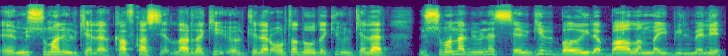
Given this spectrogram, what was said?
e, Müslüman ülkeler, Kafkasyalardaki ülkeler, Orta Doğu'daki ülkeler Müslümanlar birbirine sevgi bağıyla bağlanmayı bilmeli.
